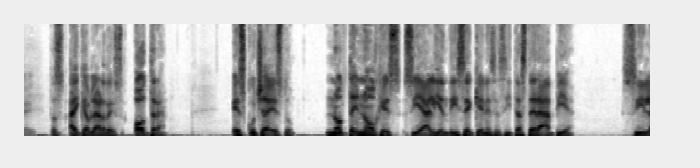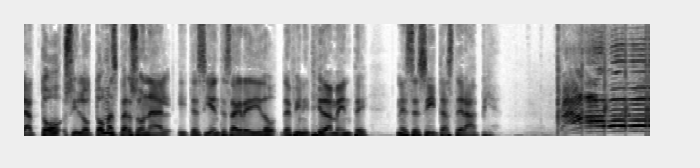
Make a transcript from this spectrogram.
Entonces hay que hablar de eso. Otra, escucha esto. No te enojes si alguien dice que necesitas terapia. Si, la to- si lo tomas personal y te sientes agredido, definitivamente necesitas terapia. ¡Todos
